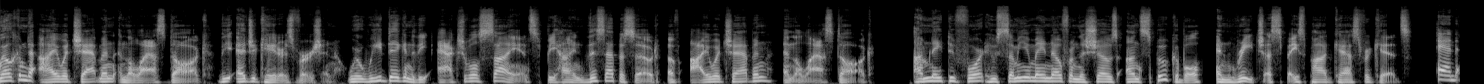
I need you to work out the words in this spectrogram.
Welcome to Iowa Chapman and the Last Dog, the educator's version, where we dig into the actual science behind this episode of Iowa Chapman and the Last Dog. I'm Nate Dufort, who some of you may know from the shows Unspookable and Reach, a space podcast for kids. And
